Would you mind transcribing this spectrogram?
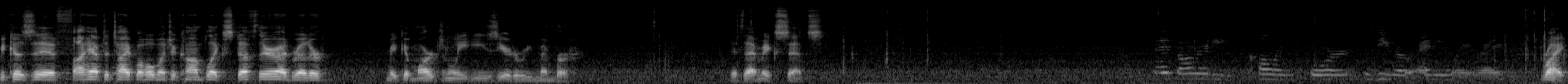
Because if I have to type a whole bunch of complex stuff there, I'd rather make it marginally easier to remember. If that makes sense. It's already calling for zero anyway, right?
